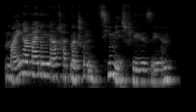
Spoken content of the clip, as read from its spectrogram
Meiner Meinung nach hat man schon ziemlich viel gesehen.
